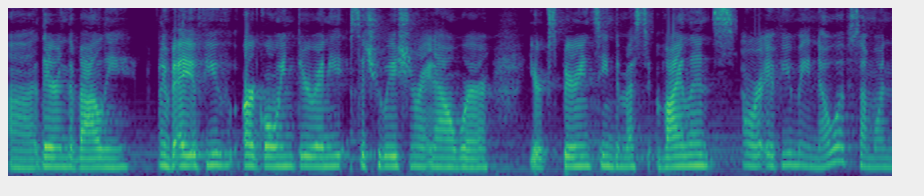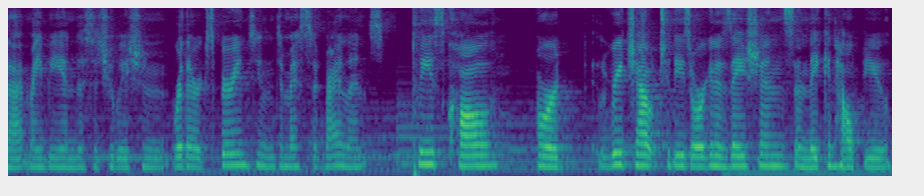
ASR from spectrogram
Uh, there in the valley if, if you are going through any situation right now where you're experiencing domestic violence, or if you may know of someone that may be in the situation where they're experiencing domestic violence, please call or reach out to these organizations and they can help you.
